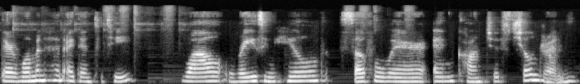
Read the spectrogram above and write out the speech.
their womanhood identity while raising healed, self aware, and conscious children.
